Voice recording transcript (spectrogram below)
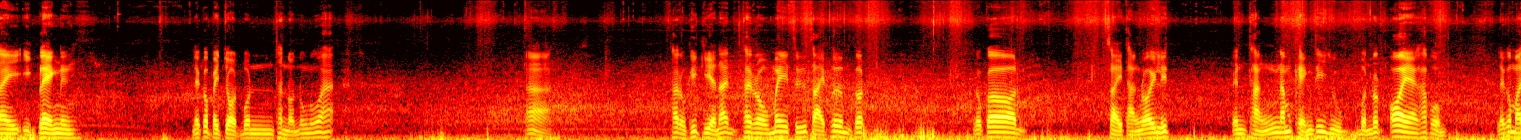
ในอีกแปลงหนึ่ง แล้วก็ไปจอดบนถนนตรงนู้นฮะอ่าถ้าเราขี้เกียจนะถ้าเราไม่ซื้อสายเพิ่มก็เราก็ใส่ถังร้อยลิตร เป็นถังน้ำแข็งที่อยู่บนรถอ้อยอะครับผม แล้วก็มา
